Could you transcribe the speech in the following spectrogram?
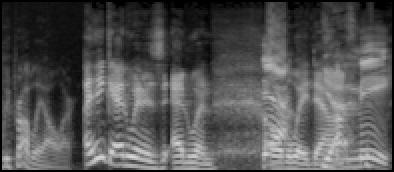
We probably all are. I think Edwin is Edwin yeah. all the way way down. Yeah. Me.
